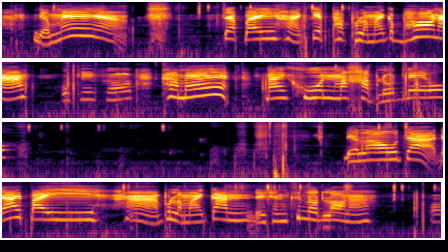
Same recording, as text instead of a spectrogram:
ๆเดี๋ยวแม่อะจะไปหาเก็บผักผลไม้กับพ่อนะ โอเคครับ ค่ะแม่ ไปคุณมาขับรถเร็ว เดี๋ยวเราจะได้ไปหาผลไม้กัน เดี๋ยวฉันขึ้นรถรอนะป้า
